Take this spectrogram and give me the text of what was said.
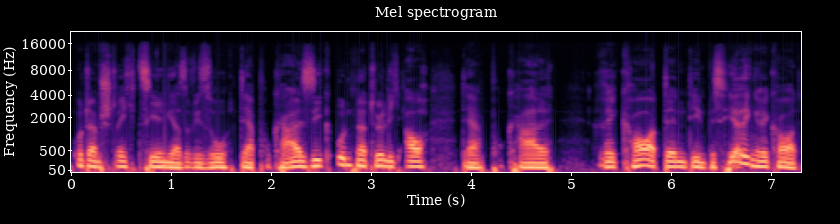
unterm Strich zählen ja sowieso der Pokalsieg und natürlich auch der Pokalrekord, denn den bisherigen Rekord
